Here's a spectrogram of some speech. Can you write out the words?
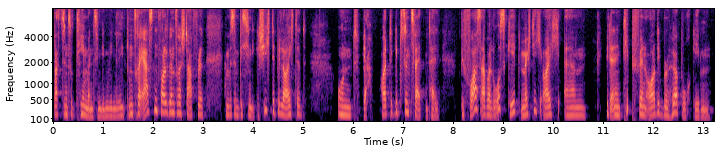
was denn so Themen sind im Wienerlied. In unserer ersten Folge unserer Staffel haben wir so ein bisschen die Geschichte beleuchtet. Und ja, heute gibt es den zweiten Teil. Bevor es aber losgeht, möchte ich euch ähm, wieder einen Tipp für ein Audible-Hörbuch geben.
